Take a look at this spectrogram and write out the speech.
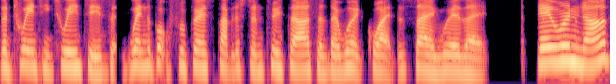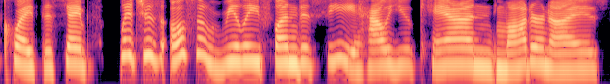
the 2020s. When the books were first published in 2000, they weren't quite the same, were they? They were not quite the same, which is also really fun to see how you can modernize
